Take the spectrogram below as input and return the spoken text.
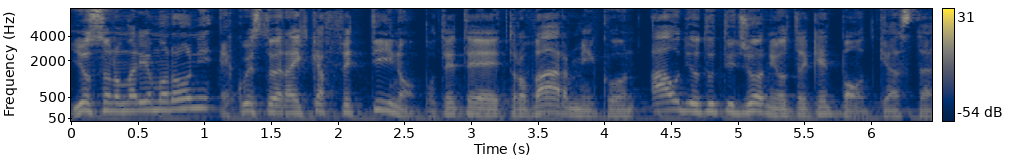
Io sono Mario Moroni e questo era il caffettino. Potete trovarmi con audio tutti i giorni oltre che il podcast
